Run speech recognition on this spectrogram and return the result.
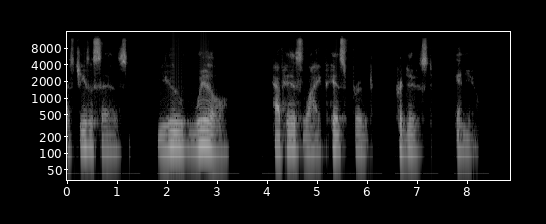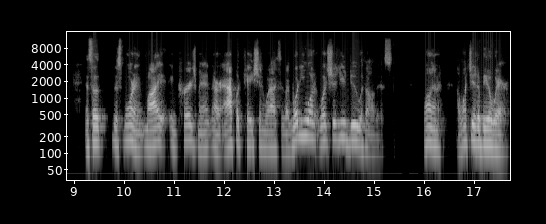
as Jesus says, you will have his life, his fruit produced in you. And so this morning, my encouragement or application, what I said, like, what do you want? What should you do with all this? One, I want you to be aware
